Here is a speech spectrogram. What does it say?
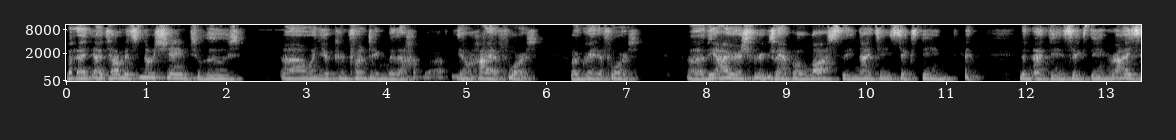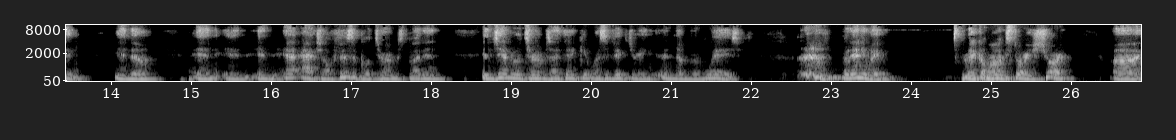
But I, I tell them it's no shame to lose uh, when you're confronting with a you know higher force or greater force. Uh, the Irish, for example, lost the 1916 the 1916 Rising. You know, in, in, in actual physical terms, but in, in general terms, I think it was a victory in a number of ways. but anyway, make a long story short, uh,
